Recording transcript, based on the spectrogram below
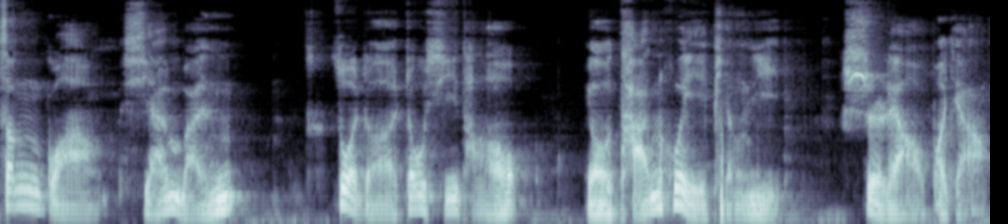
增广贤文》，作者周希陶，由谭慧评译，事了播讲。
